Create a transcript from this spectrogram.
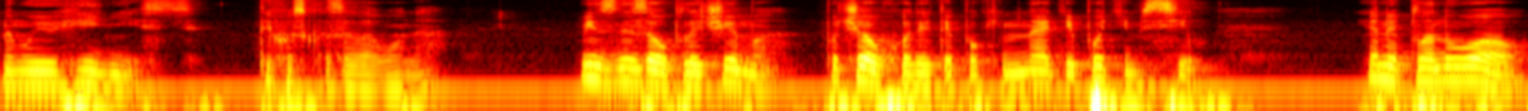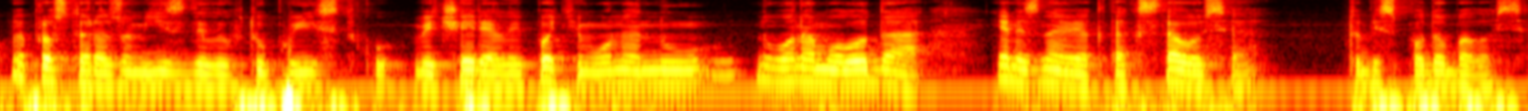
на мою гідність, тихо сказала вона. Він знизав плечима, почав ходити по кімнаті, потім сів. Я не планував, ми просто разом їздили в ту поїздку, вечеряли, потім вона, ну, ну вона молода. Я не знаю, як так сталося. Тобі сподобалося.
